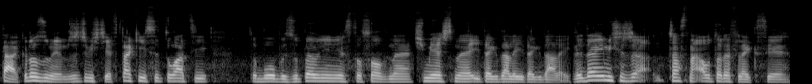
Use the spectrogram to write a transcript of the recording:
tak, rozumiem. Rzeczywiście w takiej sytuacji to byłoby zupełnie niestosowne, śmieszne i tak dalej, i tak. Wydaje mi się, że czas na autorefleksję,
